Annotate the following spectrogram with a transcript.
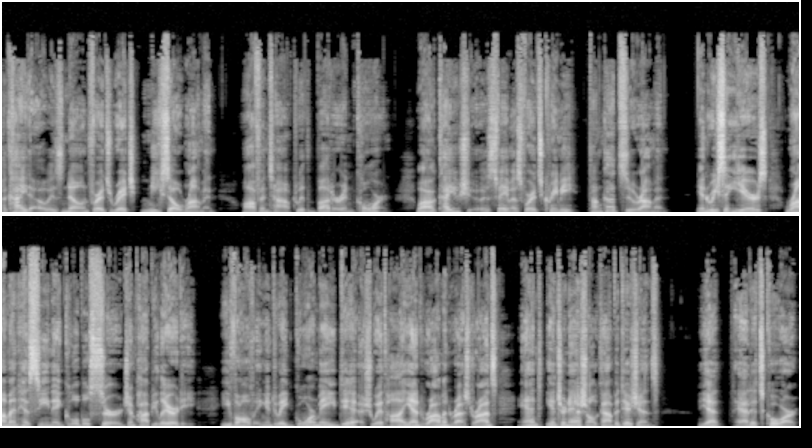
Hokkaido is known for its rich miso ramen, often topped with butter and corn, while Kyushu is famous for its creamy tonkotsu ramen. In recent years, ramen has seen a global surge in popularity, evolving into a gourmet dish with high end ramen restaurants and international competitions. Yet, at its core,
